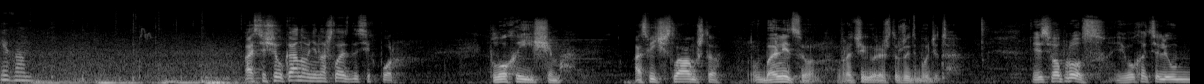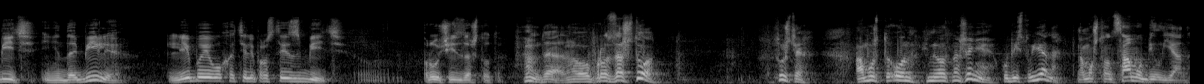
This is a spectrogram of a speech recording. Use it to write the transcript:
И вам. Ася Щелканова не нашлась до сих пор. Плохо ищем. А с Вячеславом что? В больнице он. Врачи говорят, что жить будет. Есть вопрос. Его хотели убить и не добили, либо его хотели просто избить, проучить за что-то. Хм, Да, но вопрос за что? Слушайте, а может, он имел отношение к убийству Яна? А может, он сам убил Яна?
